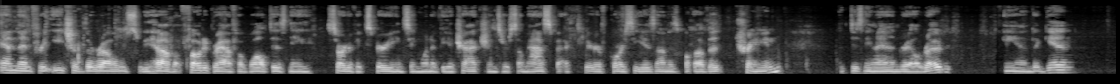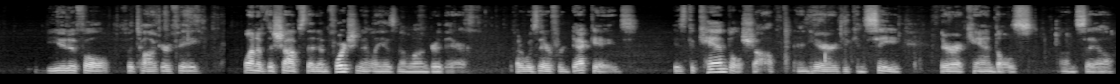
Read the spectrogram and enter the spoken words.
And then for each of the realms, we have a photograph of Walt Disney sort of experiencing one of the attractions or some aspect. Here, of course, he is on his beloved train, the Disneyland Railroad. And again, beautiful photography. One of the shops that unfortunately is no longer there, but was there for decades, is the candle shop. And here you can see there are candles on sale.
